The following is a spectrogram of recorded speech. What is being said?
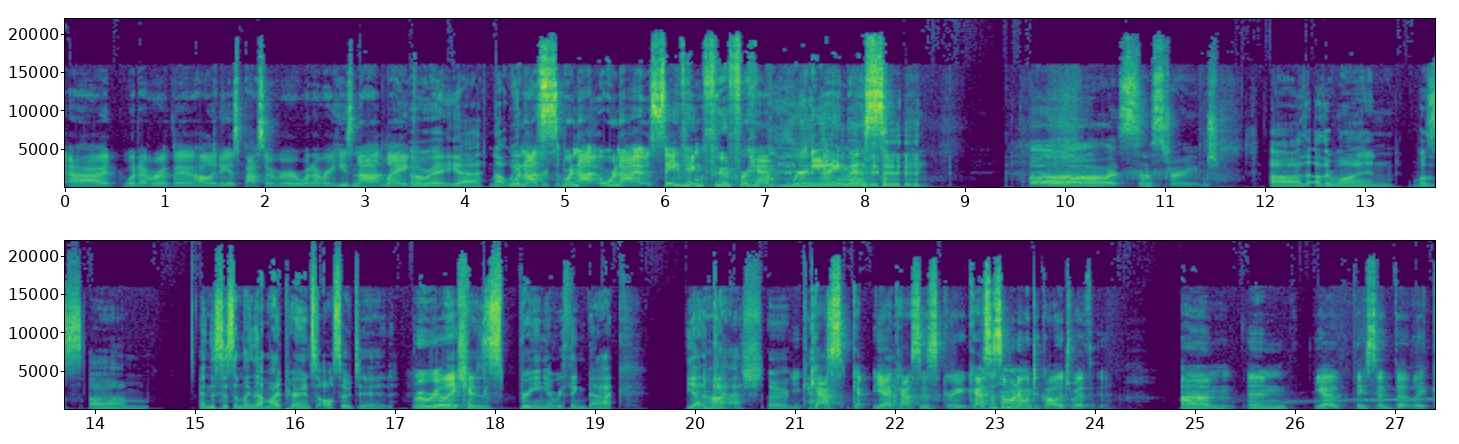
at whatever the holiday is, Passover or whatever. He's not like Oh right, yeah. Not we're not for we're not we're not saving food for him. We're eating this. oh, it's so strange. Uh, the other one was, um, and this is something that my parents also did, We're really which is bringing everything back. Yeah, Uh-huh. cash. Or Cass, Cass. Ca- yeah, Yeah. Cass is great. Cass is someone I went to college with. Um, and yeah, they said that like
